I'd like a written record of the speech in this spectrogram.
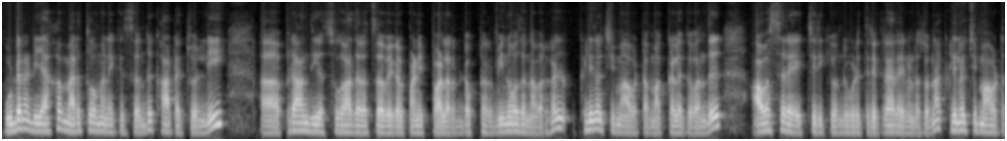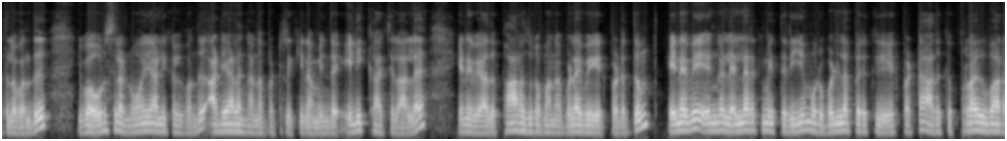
உடனடியாக மருத்துவமனைக்கு சென்று காட்டச் சொல்லி பிராந்திய சுகாதார சேவைகள் பணிப்பாளர் டாக்டர் வினோதன் அவர்கள் கிளிநொச்சி மாவட்ட மக்களுக்கு வந்து அவசர எச்சரிக்கை ஒன்று விடுத்திருக்கிறார் என்னென்னு சொன்னால் கிளிநொச்சி மாவட்டத்தில் வந்து இப்போ ஒரு சில நோயாளிகள் வந்து அடையாளம் காணப்பட்டிருக்கிறோம் இந்த எலிக்காய்ச்சலால். எனவே அது பாரதூரமான விளைவை ஏற்படுத்தும். எனவே எங்கள் எல்லாருக்குமே தெரியும் ஒரு வெள்ளப்பெருக்கு ஏற்பட்டால் அதுக்கு பிறகு வர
